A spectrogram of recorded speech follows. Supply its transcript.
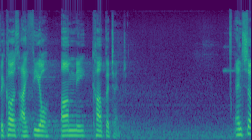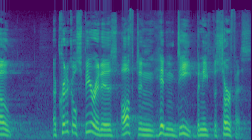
because I feel omnicompetent. And so, a critical spirit is often hidden deep beneath the surface.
